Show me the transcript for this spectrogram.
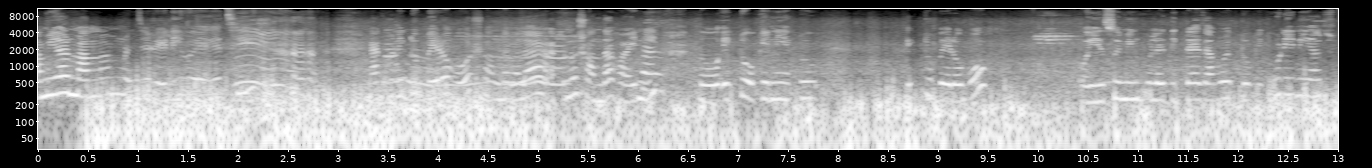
আমি আর মাম্মাম যে রেডি হয়ে গেছি। এখন একটু বেরোবো, সন্ধ্যাবেলা এখনও সন্ধ্যা হয়নি, তো একটু ওকে নিয়ে একটু একটু বেরোবো। ওই সুইমিং পুলের দিকটায় যাব, একটু ওকে ঘুরিয়ে নিয়ে আসব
